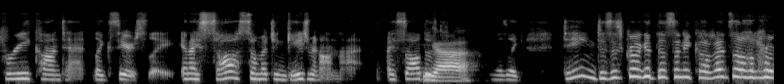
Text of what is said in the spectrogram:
free content like seriously and i saw so much engagement on that i saw this yeah. i was like dang does this girl get this many comments on her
